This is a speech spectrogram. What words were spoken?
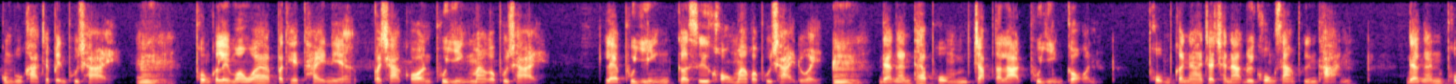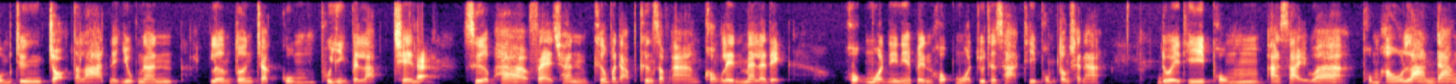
กลุ่มลูกค้าจะเป็นผู้ชายอืมผมก็เลยมองว่าประเทศไทยเนี่ยประชากรผู้หญิงมากกว่าผู้ชาย และผู้หญิงก็ซื้อของมากกว่าผู้ชายด้วยอืมดังนั้นถ้าผมจับตลาดผู้หญิงก่อน ผมก็น่าจะชนะด้วยโครงสร้างพื้นฐาน ดังนั้นผมจึงเจาะตลาดในยุคนั้น เริ่มต้นจากกลุ่มผู้หญิงเป็นหลัก เช่นค่ะเสื้อผ้าแฟชั่น เครื่องประดับเครื่องสำอางของเล่นแม่และเด็กหกหมวดนี้เนี่ยเป็นหกหมวดยุทธศาสตร์ที่ผมต้องชนะ โดยที่ผมอาศัยว่าผมเอาร้านดัง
